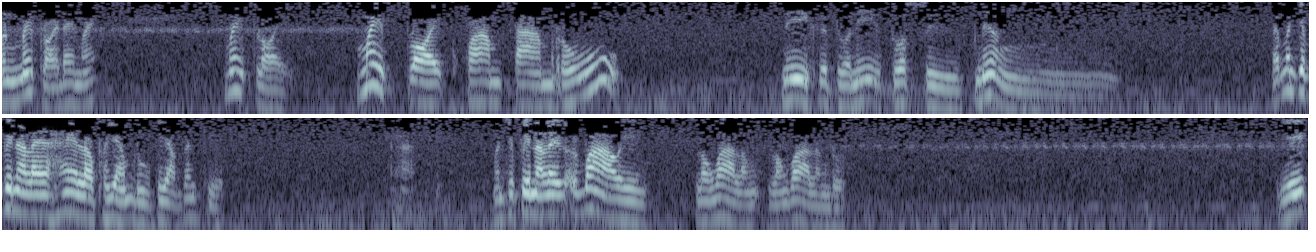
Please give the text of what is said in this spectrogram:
มันไม่ปล่อยได้ไหมไม่ปล่อย ไม่ปล่อยความตามรู้ นี่คือตัวนี้ตัวสืบเนื่อง แล้วมันจะเป็นอะไรให้เราพยายามดูพยายามสังเกตมันจะเป็นอะไรว่าเอาเอง ลองว่าลองลองว่าลองดูยิก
